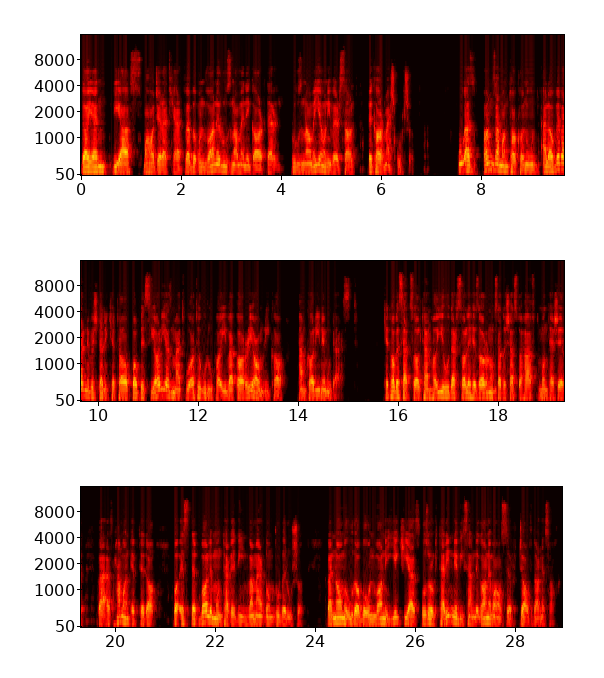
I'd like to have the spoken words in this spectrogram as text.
داین دیاس مهاجرت کرد و به عنوان نگار در روزنامه یونیورسال به کار مشغول شد. او از آن زمان تا کنون علاوه بر نوشتن کتاب با بسیاری از مطبوعات اروپایی و قاره آمریکا همکاری نموده است. کتاب صد سال تنهایی او در سال 1967 منتشر و از همان ابتدا با استقبال منتقدین و مردم روبرو شد و نام او را به عنوان یکی از بزرگترین نویسندگان معاصر جاودانه ساخت.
